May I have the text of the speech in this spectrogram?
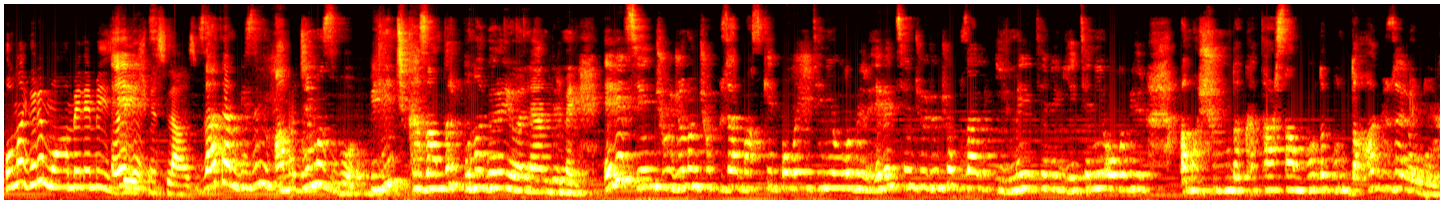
ona göre muamelemiz Evet. değişmesi lazım. Zaten bizim amacımız bu. Bilinç kazandırıp buna göre yönlendirmek. Evet senin çocuğunun çok güzel basketbola yeteneği olabilir. Evet senin çocuğun çok güzel bir ilme yeteneği, yeteneği olabilir. Ama şunu da katarsan burada bu daha güzel olur.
